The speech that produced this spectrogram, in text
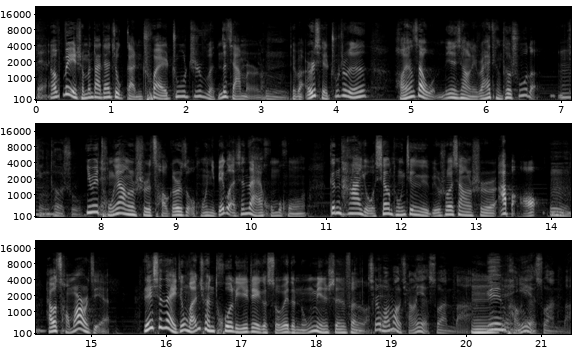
对然后为什么大家就敢踹朱之文的家门呢？嗯，对吧？而且朱之文好像在我们的印象里边还挺特殊的，嗯。挺特殊，因为同样是草根走红，你别管现在还红不红，跟他有相同境遇，比如说像是阿宝，嗯。还有草帽姐，人家现在已经完全脱离这个所谓的农民身份了。其。实王宝强也算吧，嗯。岳云鹏也算吧，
